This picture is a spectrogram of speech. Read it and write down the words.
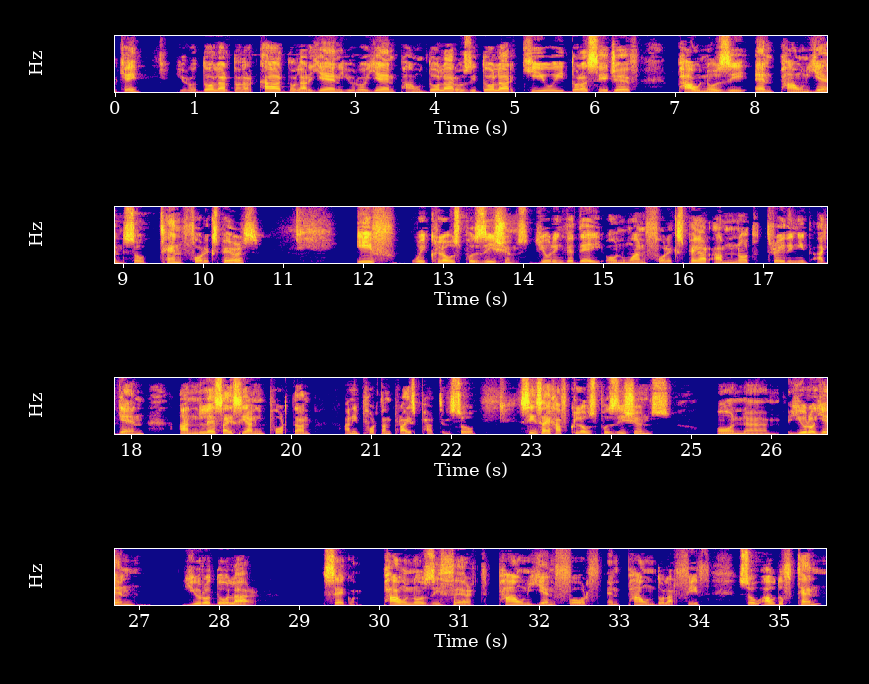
Okay? Euro dollar, dollar CAD, dollar yen, euro yen, pound dollar, Aussie dollar, Kiwi, dollar CHF, pound Aussie, and pound yen. So 10 forex pairs. If we close positions during the day on one forex pair, I'm not trading it again unless I see an important an important price pattern. So since I have closed positions on um, euro yen, euro dollar second, pound Aussie third, pound yen fourth, and pound dollar fifth. So out of 10,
